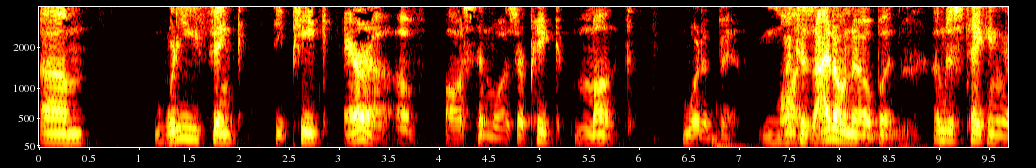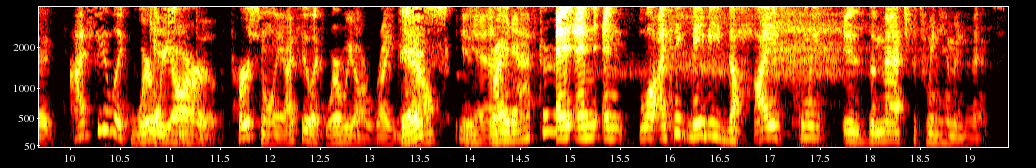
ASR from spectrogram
um, what do you think the peak era of Austin was, or peak month would have been? Because I don't know, but I'm just taking a I feel like where we are vote. Personally. I feel like where we are right this now is Yeah. right after. And, and and well, I think maybe the highest point is the match between him and Vince.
